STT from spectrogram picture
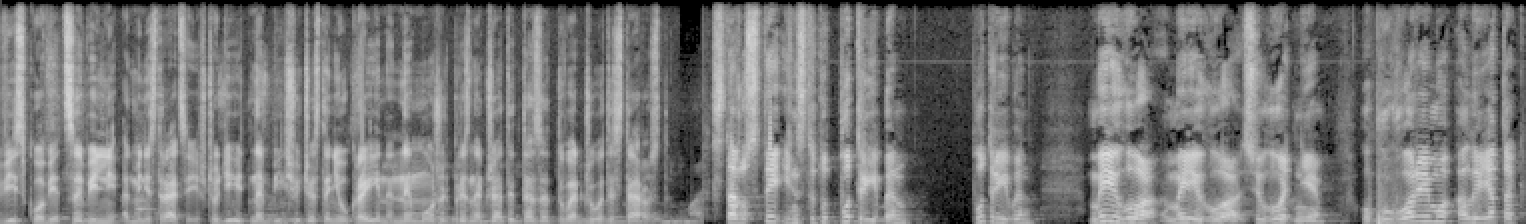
Військові цивільні адміністрації, що діють на більшій частині України, не можуть призначати та затверджувати старост. старости інститут потрібен. Потрібен. Ми його, ми його сьогодні обговорюємо, але я так.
